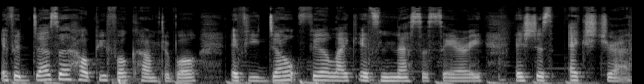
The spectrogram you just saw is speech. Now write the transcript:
If it doesn't help you feel comfortable, if you don't feel like it's necessary, it's just extra,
